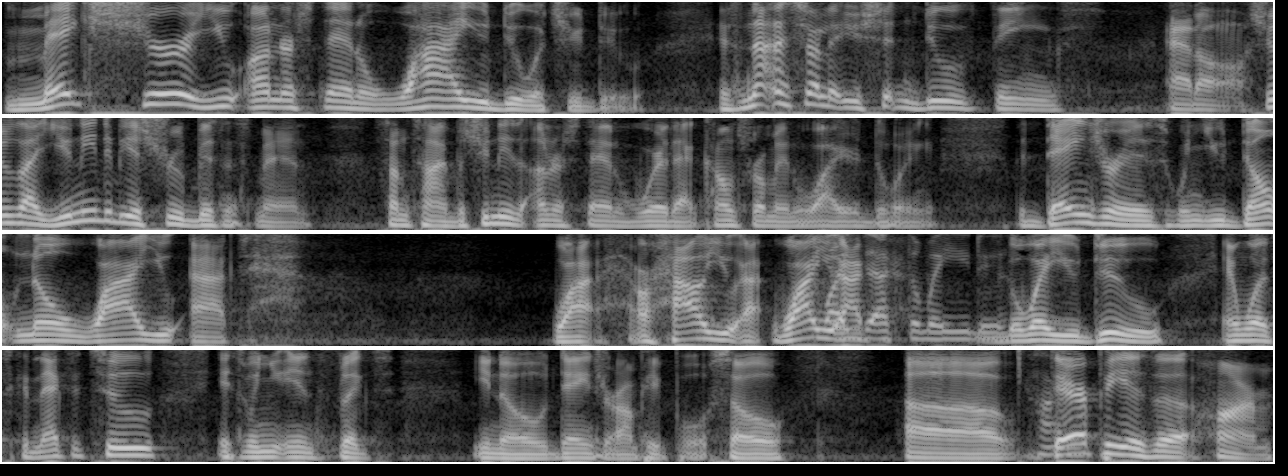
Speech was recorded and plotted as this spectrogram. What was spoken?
make sure you understand why you do what you do. It's not necessarily that you shouldn't do things at all. She was like, you need to be a shrewd businessman sometimes, but you need to understand where that comes from and why you're doing it. The danger is when you don't know why you act, why or how you act, why you Why act, act the way you do. the way you do, and what it's connected to is when you inflict, you know, danger on people. So, uh, therapy is a harm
